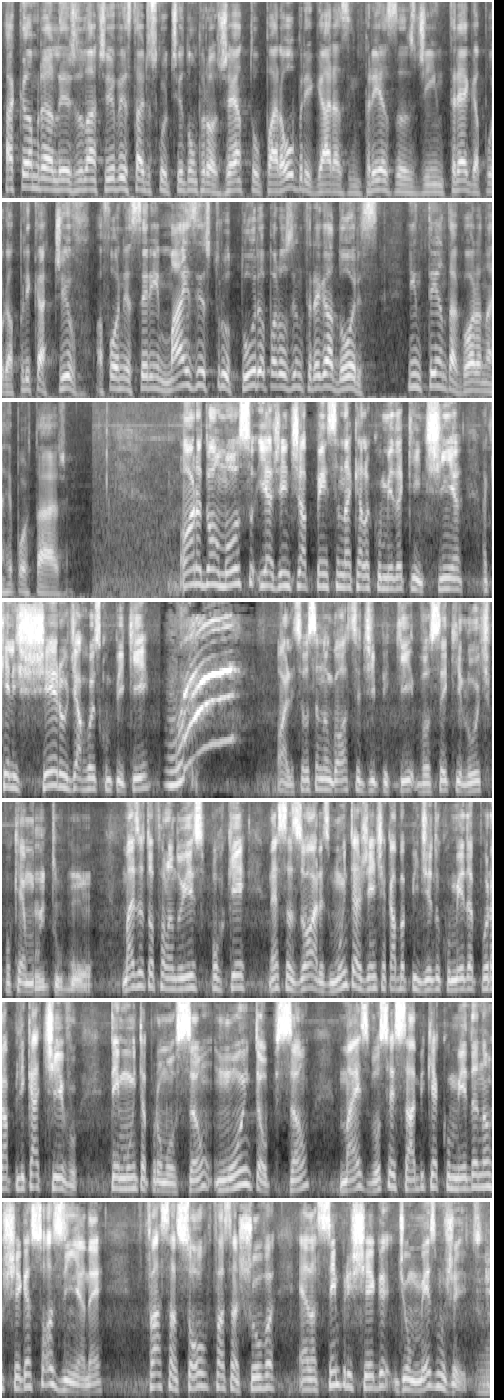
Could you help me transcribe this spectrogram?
A Câmara Legislativa está discutindo um projeto para obrigar as empresas de entrega por aplicativo a fornecerem mais estrutura para os entregadores. Entenda agora na reportagem. Hora do almoço e a gente já pensa naquela comida quentinha, aquele cheiro de arroz com piqui. Olha, se você não gosta de piqui, você que lute, porque é muito bom. Mas eu tô falando isso porque nessas horas muita gente acaba pedindo comida por aplicativo. Tem muita promoção, muita opção, mas você sabe que a comida não chega sozinha, né? Faça sol, faça chuva, ela sempre chega de um mesmo jeito.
